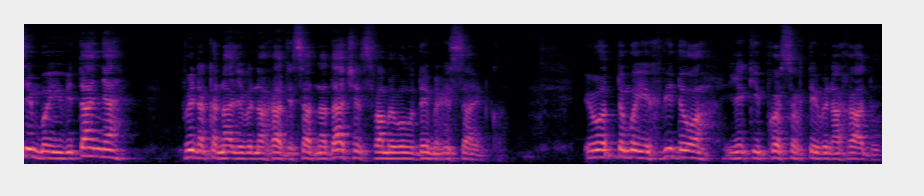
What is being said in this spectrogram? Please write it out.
Всім мої вітання. Ви на каналі Виноград і сад на дачі. З вами Володимир Ісаєнко. І от до моїх відео, які про сорти винограду,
